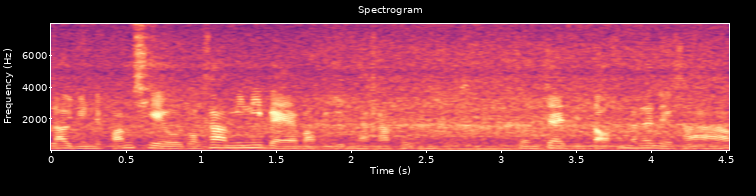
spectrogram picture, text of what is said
เราอยู่ในปั๊มเชลตรงข้ามมินิแบร์บางปะอินนะครับผมสนใจติดต่อเข้ามาได้เลยครับ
